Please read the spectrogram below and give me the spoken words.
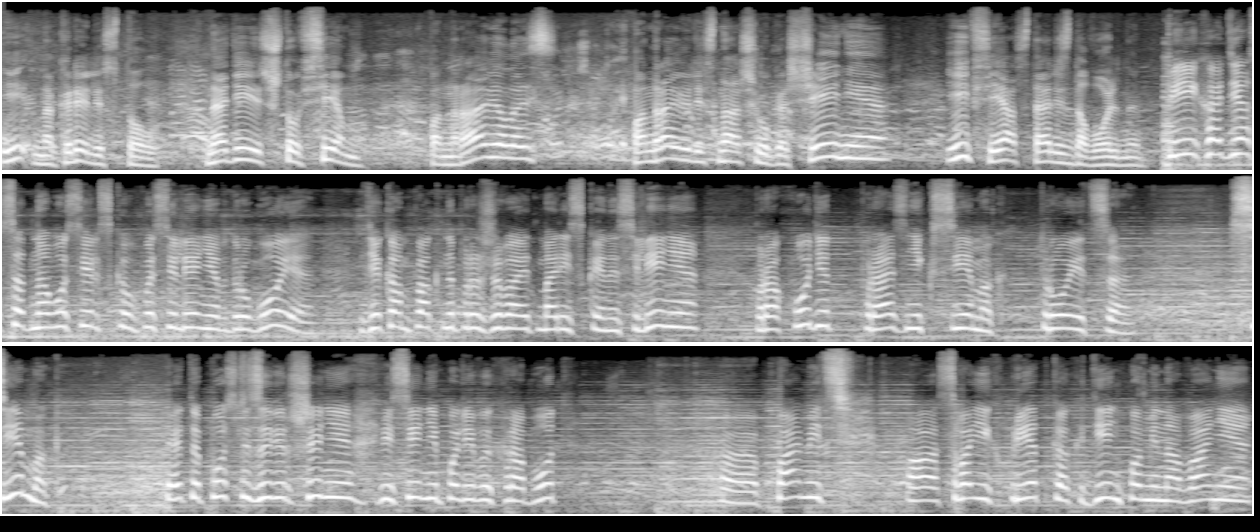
и накрыли стол. Надеюсь, что всем понравилось, понравились наши угощения – и все остались довольны. Переходя с одного сельского поселения в другое, где компактно проживает марийское население, проходит праздник Семок, Троица. Семок – это после завершения весенне-полевых работ, э, память о своих предках, день поминования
